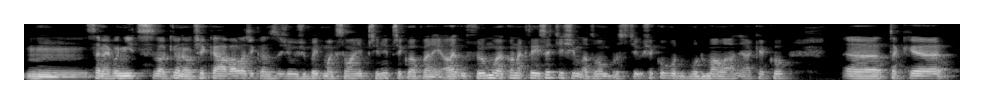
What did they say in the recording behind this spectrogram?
mm, jsem jako nic velkého neočekával a říkal jsem si, že můžu být maximálně přímě překvapený, ale u filmu, jako na který se těším, a to mám prostě už jako od, odmala, nějak jako, tak uh,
